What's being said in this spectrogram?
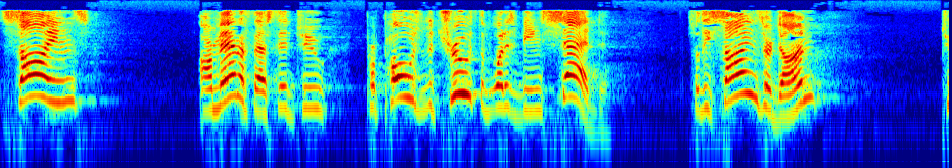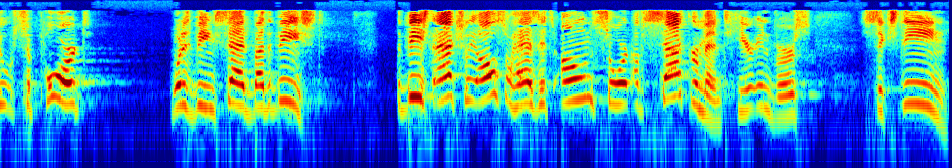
signs are manifested to propose the truth of what is being said. So these signs are done to support what is being said by the beast. The beast actually also has its own sort of sacrament here in verse 16.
